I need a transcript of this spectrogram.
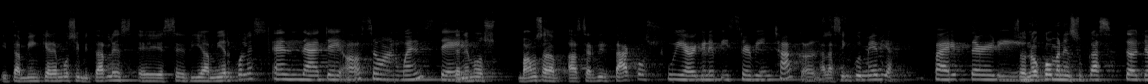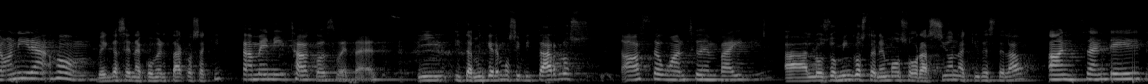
Y también queremos invitarles eh, ese día miércoles. And that day also on Wednesday, Tenemos, vamos a, a servir tacos we are going to be serving tacos. a las cinco y media. 5:30. So no coman en su casa. So don't eat at home. Vénganse a comer tacos aquí. Come and eat tacos with us. Y, y también queremos invitarlos. Also want to invite you. A los domingos tenemos oración aquí de este lado. On Sundays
